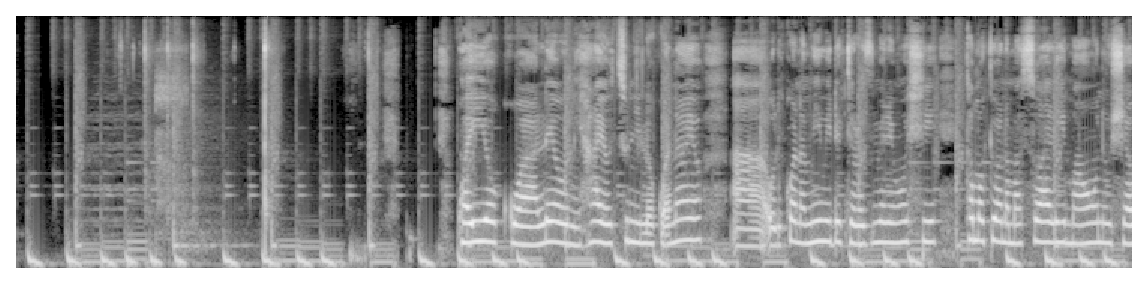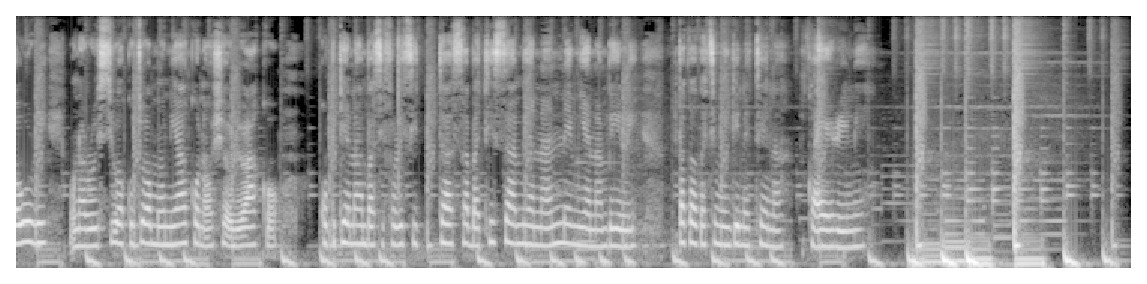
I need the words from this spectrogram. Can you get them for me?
Kwa hiyo kwa leo ni hayo tu niliyokuwa nayo uh, ulikuwa na mimi dr rosemary moshi. Kama ukiwa na maswali maoni ushauri unaruhusiwa kutoa maoni yako na ushauri wako kupitia namba 679 mpaka wakati mwingine tena kwa erini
